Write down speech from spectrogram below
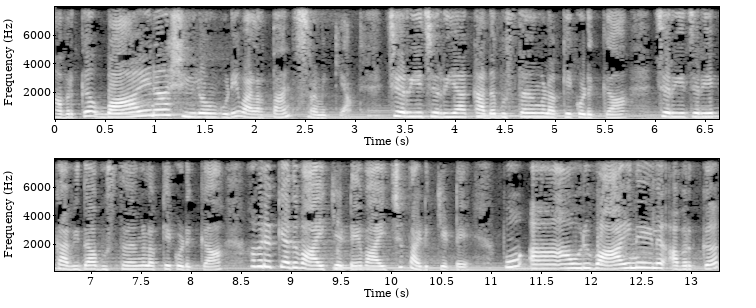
അവർക്ക് വായനാശീലവും കൂടി വളർത്താൻ ശ്രമിക്കുക ചെറിയ ചെറിയ കഥ പുസ്തകങ്ങളൊക്കെ കൊടുക്കുക ചെറിയ ചെറിയ കവിതാ പുസ്തകങ്ങളൊക്കെ കൊടുക്കുക അവരൊക്കെ അത് വായിക്കട്ടെ വായിച്ച് പഠിക്കട്ടെ. അപ്പോൾ ആ ഒരു വായനയിൽ അവർക്ക്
